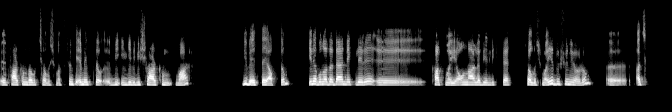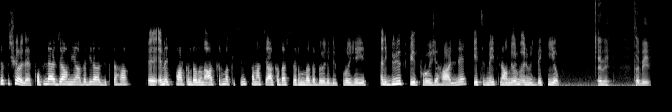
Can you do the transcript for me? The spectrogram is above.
e, farkındalık çalışması. Çünkü MS'le e, bir ilgili bir şarkım var. Bir beste yaptım. Yine buna da dernekleri e, katmayı, onlarla birlikte çalışmayı düşünüyorum. E, açıkçası şöyle, popüler camiada birazcık daha e, MS farkındalığını artırmak için sanatçı arkadaşlarımla da böyle bir projeyi, hani büyük bir proje haline getirmeyi planlıyorum önümüzdeki yıl. Evet. Tabii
